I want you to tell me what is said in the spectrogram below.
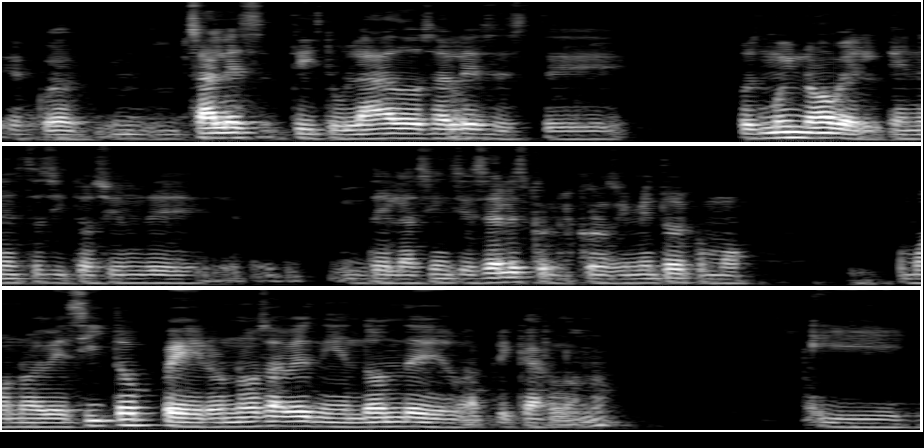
eh, sales titulado, sales este pues muy novel en esta situación de, de las ciencias sociales con el conocimiento como, como nuevecito, pero no sabes ni en dónde aplicarlo, ¿no? Y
